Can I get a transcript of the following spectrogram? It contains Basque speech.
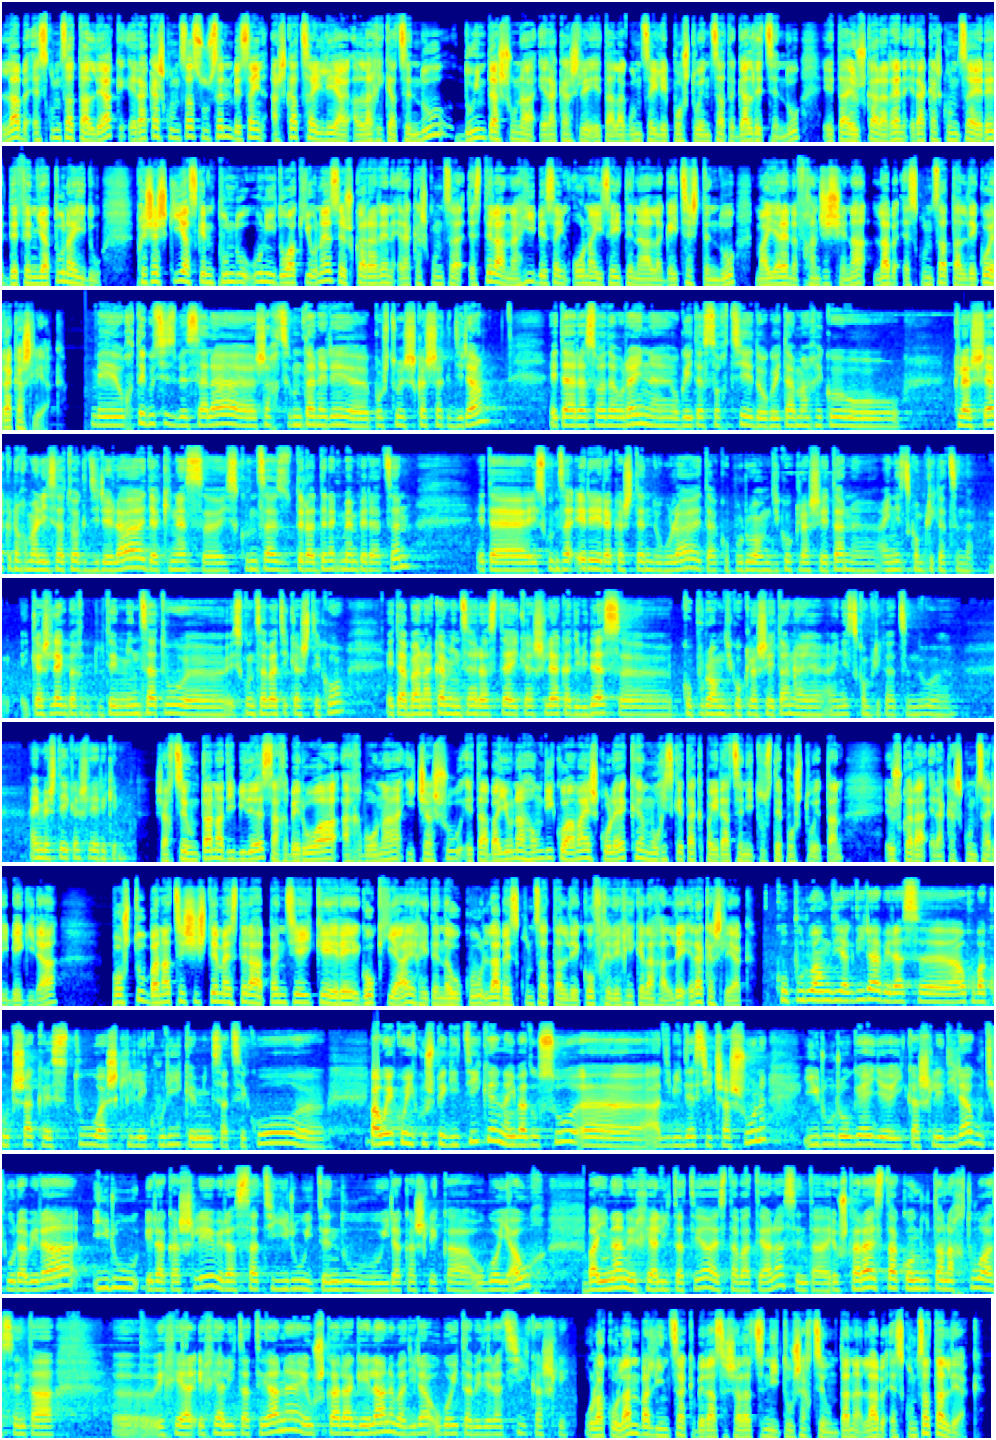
Lab hezkuntza taldeak erakaskuntza zuzen bezain askatzailea aldarrikatzen du, duintasuna erakasle eta laguntzaile postuentzat galdetzen du, eta Euskararen erakaskuntza ere defendiatu nahi du. Prezeski azken pundu uni doakionez Euskararen erakaskuntza estela nahi bezain ona izaiten ahal gaitzesten du, maiaren frantzisena Lab hezkuntza taldeko erakasleak. Be urte guziz bezala, eh, sartzeuntan ere eh, postu eskasak dira, eta arazoa da orain, eh, hogeita sortzi edo hogeita amarreko klaseak normalizatuak direla, jakinez eh, hizkuntza ez dutela denek menperatzen, eta hizkuntza ere irakasten dugula, eta kopuru handiko klaseetan uh, hainitz komplikatzen da. Ikasleak behar dute mintzatu eh, hizkuntza bat ikasteko, eta banaka mintzaraztea ikasleak adibidez kopuru handiko klaseetan hainitz komplikatzen du hainbeste ikaslerekin. Sartze untan adibidez, Arberoa, Arbona, Itxasu eta Baiona haundiko ama eskolek murrizketak pairatzen dituzte postuetan, Euskara erakaskuntzari begira, Postu banatze sistema ez dela pentziaike ere gokia, erraiten dauku labezkuntza taldeko Frederik Elagalde erakasleak. Kopuru handiak dira, beraz uh, aur bakotsak ez du aski lekurik mintzatzeko. Paueko ikuspegitik, nahi baduzu, uh, adibidez itxasun, iru rogei ikasle dira, guti gora bera, iru erakasle, beraz zati iru itendu irakasleka ogoi aur, baina realitatea ez da bateala, zenta Euskara ez da kondutan hartua, zenta egealitatean, Euskara gelan, badira, ugoita bederatzi ikasle. Olako lan balintzak beraz salatzen ditu sartzeuntan lab ezkuntza taldeak.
